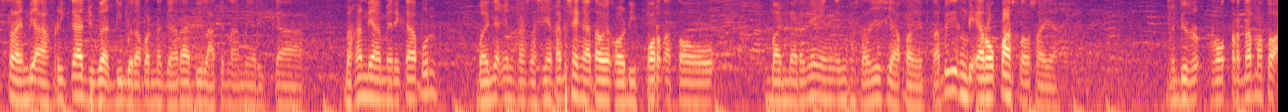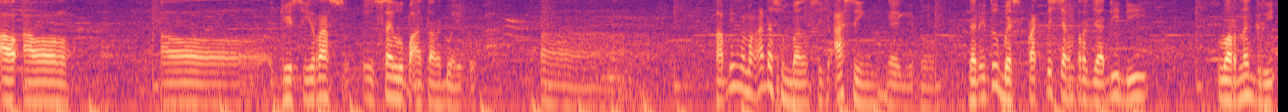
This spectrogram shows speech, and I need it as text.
selain di Afrika juga di beberapa negara di Latin Amerika. Bahkan di Amerika pun banyak investasinya. Tapi saya nggak tahu ya kalau di port atau bandarnya yang investasi siapa gitu. Tapi yang di Eropa setahu saya di Rotterdam atau Al Al Al Gesiras saya lupa antara dua itu. Uh, tapi memang ada sumbangsih asing kayak gitu dan itu best practice yang terjadi di luar negeri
